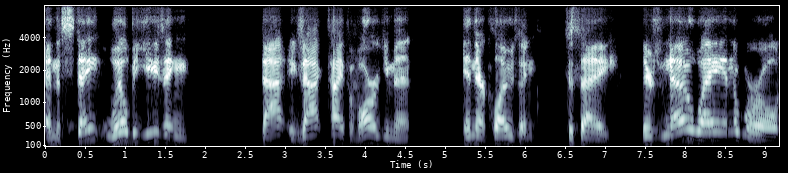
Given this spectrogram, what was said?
and the state will be using that exact type of argument in their closing to say there's no way in the world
